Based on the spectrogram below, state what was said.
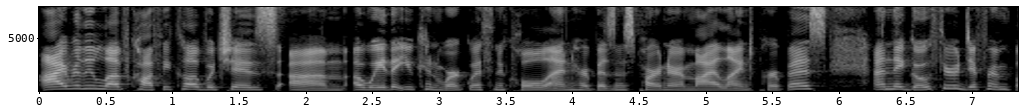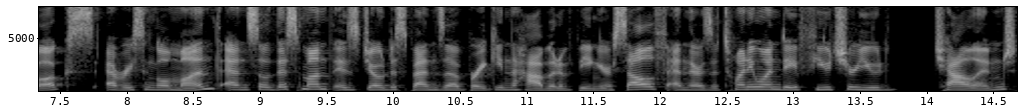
I really love Coffee Club, which is um, a way that you can work with Nicole and her business partner in My Aligned Purpose. And they go through different books every single month. And so this month is Joe Dispenza, Breaking the Habit of Being Yourself. And there's a 21 day future you challenge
